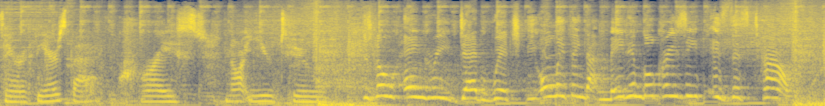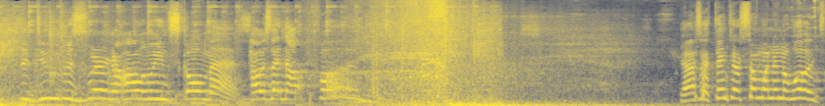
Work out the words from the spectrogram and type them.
Sarah Fier's back. Christ, not you too. There's no angry dead witch. The only thing that made him go crazy is this town. The dude was wearing a Halloween skull mask. How is that not fun? Guys, I think there's someone in the woods.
